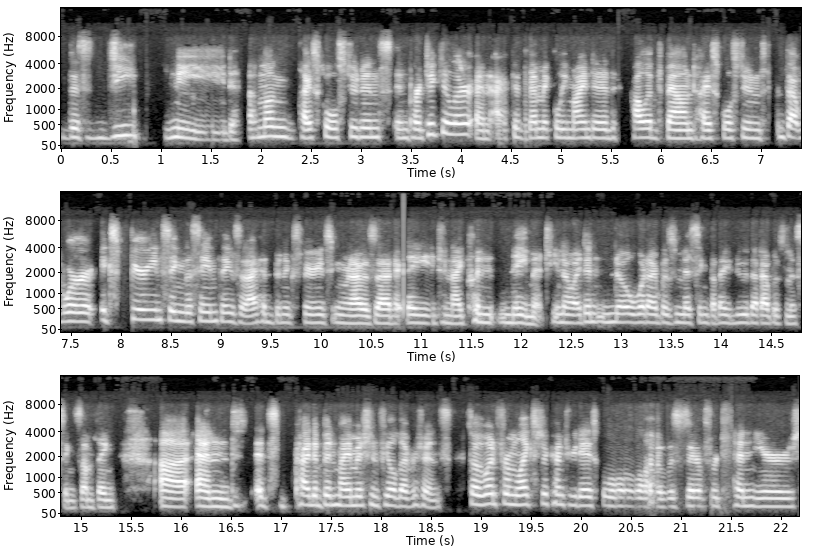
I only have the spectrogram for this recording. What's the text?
this deep need among high school students in particular and academically minded college bound high school students that were experiencing the same things that I had been experiencing when I was that age and I couldn't name it. You know, I didn't know what I was missing, but I knew that I was missing something. Uh, and it's kind of been my mission field ever since. So I went from Lancaster Country Day School. I was there for 10 years.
